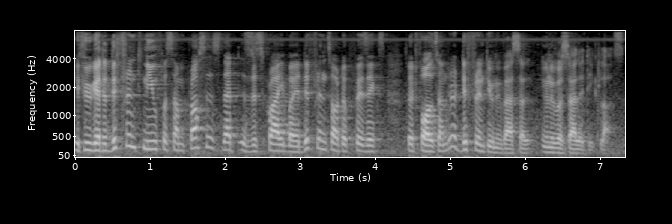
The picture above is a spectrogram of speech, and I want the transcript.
If you get a different nu for some process that is described by a different sort of physics, so it falls under a different universal universality class.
